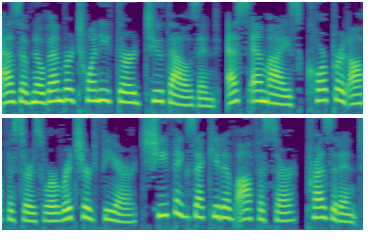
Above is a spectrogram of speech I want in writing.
As of November 23, 2000, SMI's corporate officers were Richard Fear, chief executive officer, president,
